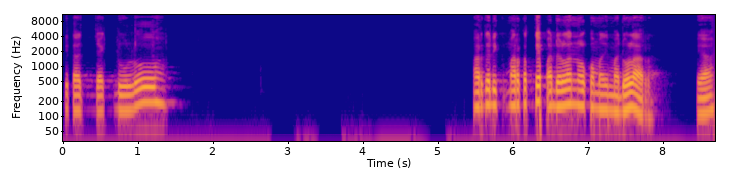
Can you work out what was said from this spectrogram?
kita cek dulu. Harga di market cap adalah 0,5 dolar ya.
